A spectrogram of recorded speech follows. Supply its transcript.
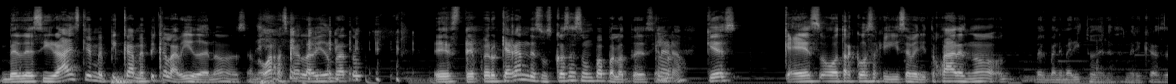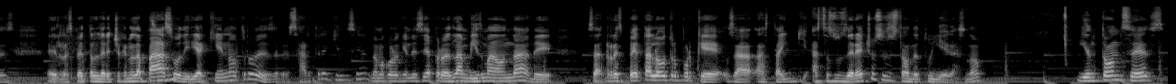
en vez de decir, ah, es que me pica, me pica la vida, ¿no? O sea, me voy a rascar la vida un rato. Este, pero que hagan de sus cosas un papalote, decía, claro. ¿no? Que es, que es otra cosa que dice Benito Juárez, ¿no? El benemérito de las Américas es el respeto al derecho que nos la paz, o diría quién otro, es Sartre, ¿quién decía? No me acuerdo quién decía, pero es la misma onda de, o sea, respeta al otro porque, o sea, hasta, hasta sus derechos es hasta donde tú llegas, ¿no? Y entonces,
